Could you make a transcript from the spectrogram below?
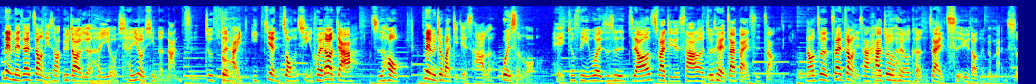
妹妹在葬礼上遇到一个很有很有型的男子，就对她一一见钟情。回到家之后，妹妹就把姐姐杀了。为什么？嘿，就是因为就是只要把姐姐杀了，就可以再办一次葬礼。然后这在葬礼上，她就很有可能再次遇到那个男生。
